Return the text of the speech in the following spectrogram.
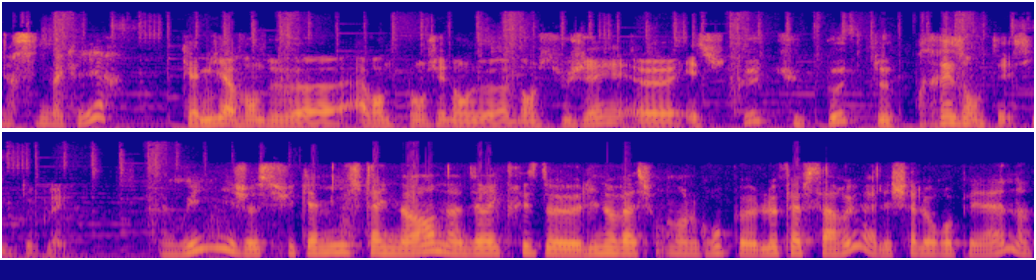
Merci de m'accueillir. Camille, avant de, euh, avant de plonger dans le, dans le sujet, euh, est-ce que tu peux te présenter, s'il te plaît? Oui, je suis Camille Steinhorn, directrice de l'innovation dans le groupe Lefebvre-Saru à l'échelle européenne.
